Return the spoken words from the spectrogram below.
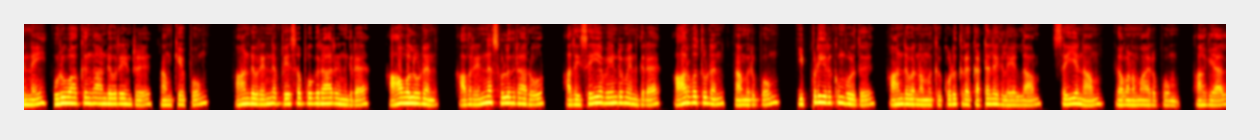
என்னை உருவாக்குங்க ஆண்டவரே என்று நாம் கேட்போம். ஆண்டவர் என்ன பேச போகிறார் என்கிற ஆவலுடன் அவர் என்ன சொல்லுகிறாரோ அதை செய்ய வேண்டும் என்கிற ஆர்வத்துடன் நாம் இருப்போம். இப்படி இருக்கும்பொழுது ஆண்டவர் நமக்கு கொடுக்கிற கட்டளைகளை எல்லாம் செய்ய நாம் கவனமா இருப்போம். ஆகையால்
